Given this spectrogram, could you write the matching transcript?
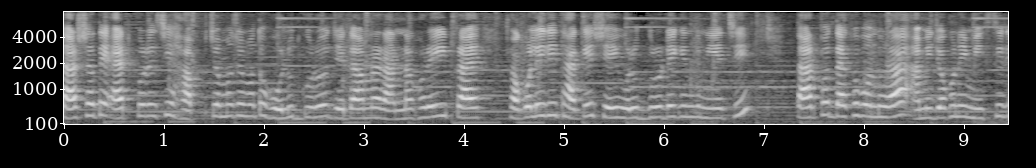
তার সাথে অ্যাড করেছি হাফ চামচের মতো হলুদ গুঁড়ো, যেটা আমরা রান্নাঘরেই প্রায় সকলেরই থাকে, সেই হলুদ গুঁড়োটাই কিন্তু নিয়েছি। তারপর দেখো বন্ধুরা, আমি যখন এই মিক্সির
